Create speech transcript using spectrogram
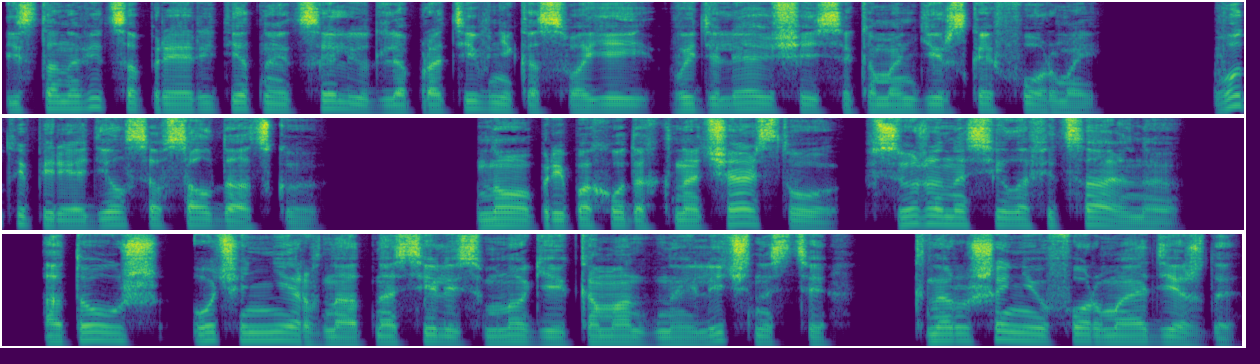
и становиться приоритетной целью для противника своей выделяющейся командирской формой? Вот и переоделся в солдатскую. Но при походах к начальству все же носил официальную, а то уж очень нервно относились многие командные личности к нарушению формы одежды,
